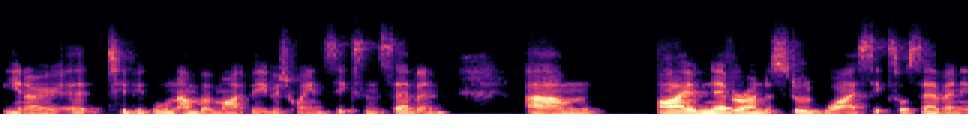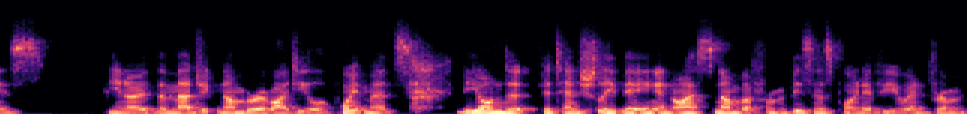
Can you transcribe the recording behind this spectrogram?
you know, a typical number might be between six and seven. Um, I never understood why six or seven is, you know, the magic number of ideal appointments beyond it potentially being a nice number from a business point of view and from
